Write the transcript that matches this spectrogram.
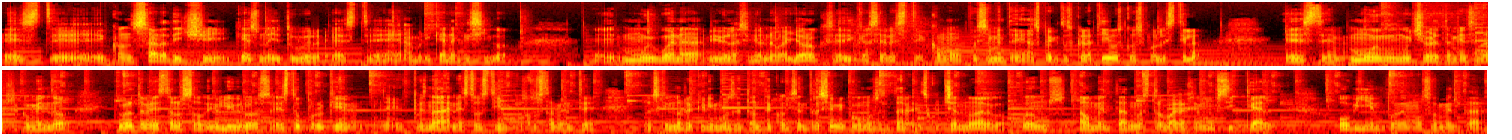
este, con Sarah Ditchy, que es una youtuber este, americana que sigo. Eh, muy buena, vive en la ciudad de Nueva York, que se dedica a hacer este, como precisamente aspectos creativos, cosas por el estilo. Este, muy, muy, muy chévere también se las recomiendo. Y bueno, también están los audiolibros. Esto porque, eh, pues nada, en estos tiempos justamente en los que no requerimos de tanta concentración y podemos estar escuchando algo, podemos aumentar nuestro bagaje musical o bien podemos aumentar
